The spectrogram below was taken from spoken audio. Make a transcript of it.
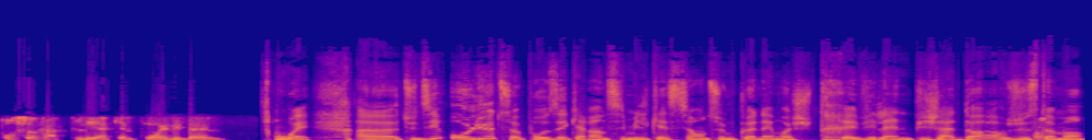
pour se rappeler à quel point elle est belle. Ouais, euh, tu dis au lieu de se poser 46 000 questions, tu me connais, moi je suis très vilaine, puis j'adore justement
